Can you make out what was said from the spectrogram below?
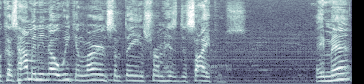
Because how many know we can learn some things from his disciples? Amen?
